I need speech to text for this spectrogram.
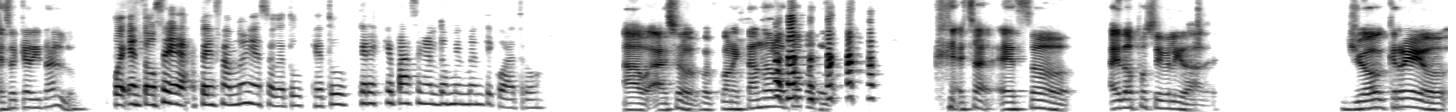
eso hay que editarlo. Pues entonces, pensando en eso, ¿qué tú, qué tú crees que pase en el 2024? Ah, eso, pues conectándolo todo, eso, eso, hay dos posibilidades. Yo creo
